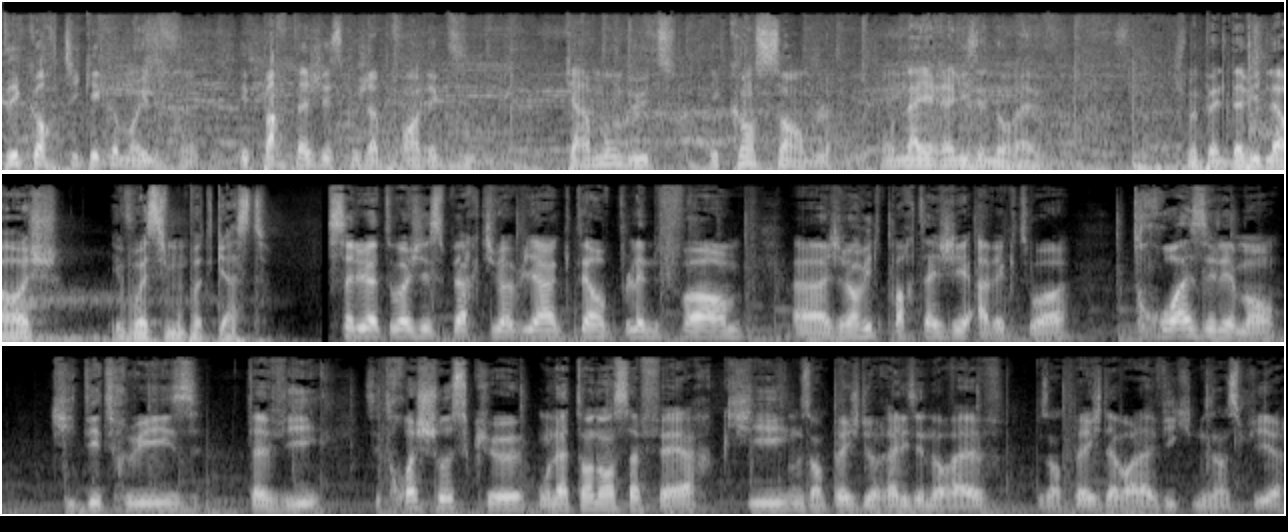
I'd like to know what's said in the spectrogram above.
décortiquer comment ils font et partager ce que j'apprends avec vous. Car mon but est qu'ensemble, on aille réaliser nos rêves. Je m'appelle David Laroche, et voici mon podcast. Salut à toi, j'espère que tu vas bien, que tu es en pleine forme. Euh, J'avais envie de partager avec toi trois éléments qui détruisent ta vie. C'est trois choses que on a tendance à faire qui nous empêchent de réaliser nos rêves, nous empêchent d'avoir la vie qui nous inspire,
